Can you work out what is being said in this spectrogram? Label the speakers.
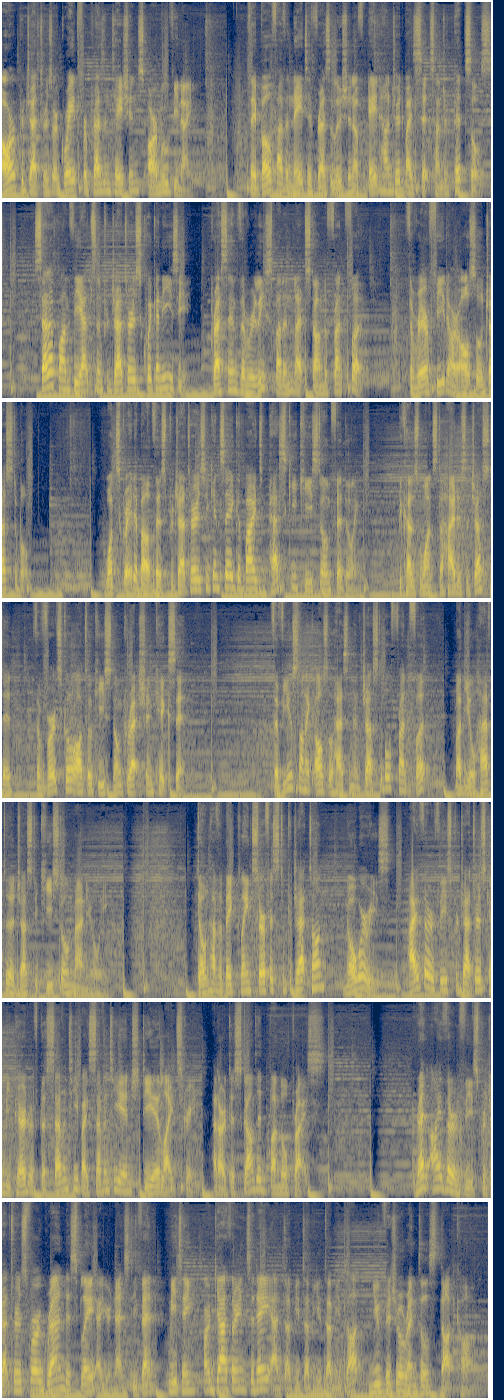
Speaker 1: Our projectors are great for presentations or movie night. They both have a native resolution of 800 by 600 pixels. Setup on the Epson projector is quick and easy. Pressing the release button lets down the front foot. The rear feet are also adjustable. What's great about this projector is you can say goodbye to pesky keystone fiddling. Because once the height is adjusted, the vertical auto keystone correction kicks in. The ViewSonic also has an adjustable front foot, but you'll have to adjust the keystone manually. Don't have a big plain surface to project on? No worries. Either of these projectors can be paired with the 70 by 70 inch Da-Lite screen at our discounted bundle price. Rent either of these projectors for a grand display at your next event, meeting, or gathering today at www.nuvisualrentals.com.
